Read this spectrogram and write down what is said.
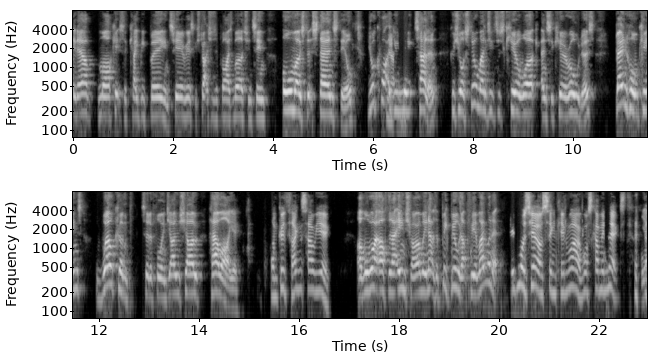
in our markets of KBB, interiors, construction supplies, merchanting, almost at standstill. You're quite yeah. a unique talent because you're still managing to secure work and secure orders. Ben Hawkins, welcome to the Foyne Jones Show. How are you? I'm good, thanks. How are you? I'm all right after that intro. I mean, that was a big build up for you, mate, wasn't it? It was, yeah. I was thinking, wow, what's coming next? yeah,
